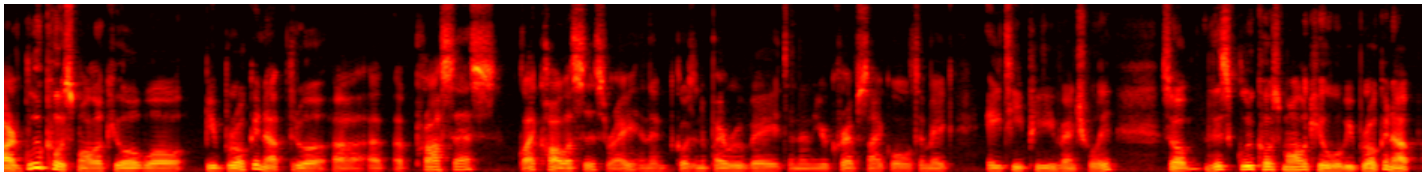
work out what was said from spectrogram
our glucose molecule will be broken up through a, a, a process, glycolysis, right? And then goes into pyruvate and then your Krebs cycle to make ATP eventually. So this glucose molecule will be broken up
